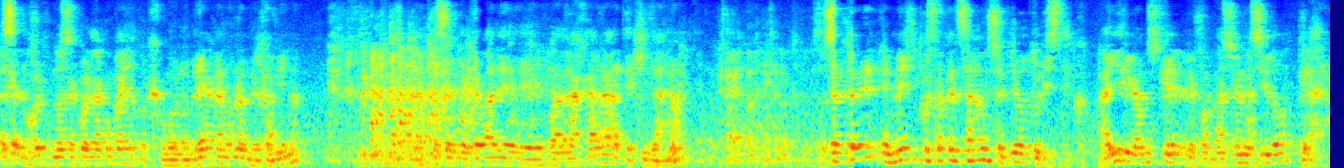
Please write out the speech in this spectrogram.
es que a lo mejor no se acuerda cómo ella, porque como lo embriagan uno en el camino, es el que va de Guadalajara a Tequila, ¿no? O sea, el tren en México está pensado en sentido turístico. Ahí digamos que la información ha sido clara.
